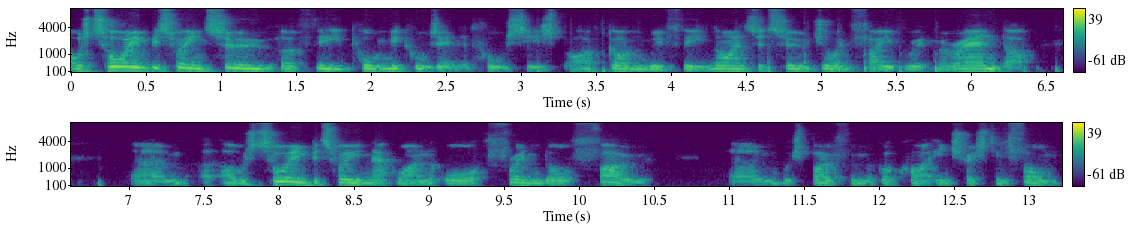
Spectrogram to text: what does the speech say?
I was toying between two of the Paul Nicholls entered horses, but I've gone with the 9 to 2 joint favourite Miranda. Um, I- was toying between that one or Friend or Foe, um, which both of them have got quite interesting form.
